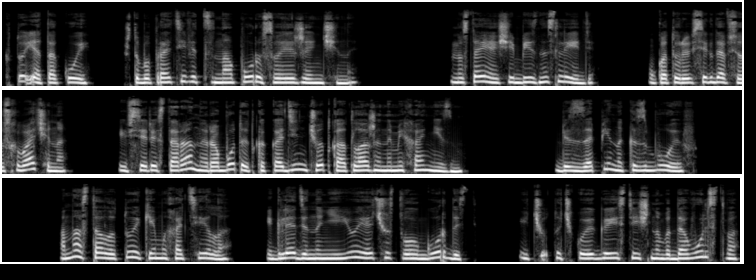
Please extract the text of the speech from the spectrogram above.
Кто я такой, чтобы противиться напору своей женщины? Настоящая бизнес-леди, у которой всегда все схвачено, и все рестораны работают как один четко отлаженный механизм. Без запинок и сбоев. Она стала той, кем и хотела, и, глядя на нее, я чувствовал гордость и чуточку эгоистичного довольства,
